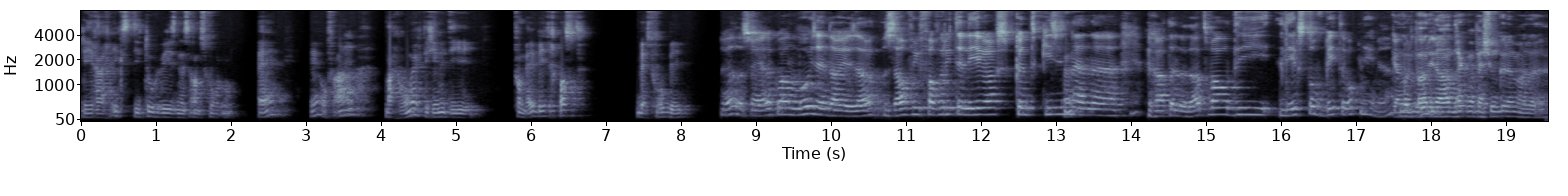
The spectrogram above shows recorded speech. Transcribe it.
leraar X die toegewezen is aan school Y of A, maar gewoon degene die voor mij beter past bij school B. Ja, dat zou eigenlijk wel mooi zijn dat je zelf, zelf je favoriete leraars kunt kiezen en uh, je gaat inderdaad wel die leerstof beter opnemen. Hè? Ik ken er een paar die aan direct met pensioen kunnen, maar... Uh...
